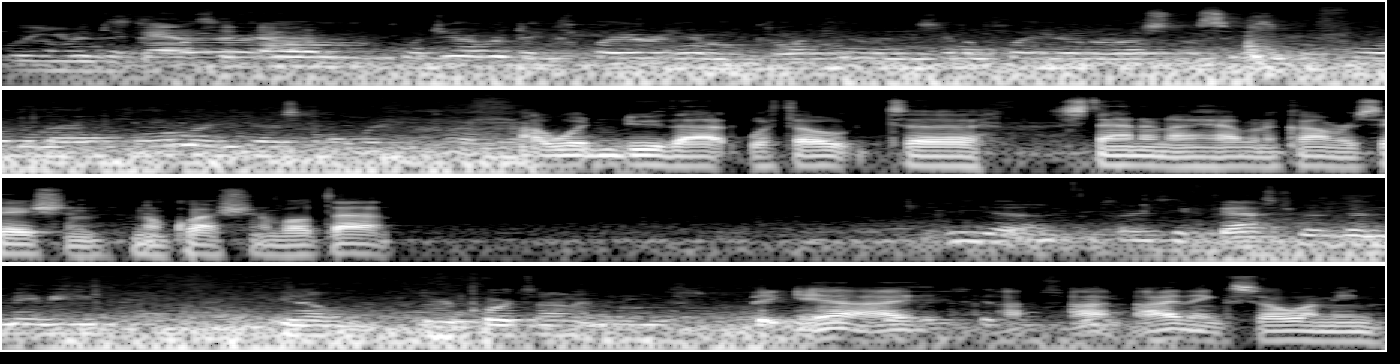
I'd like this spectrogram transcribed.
Will you and Stan sit down? Him, would you ever declare him going here that he's going to play here the rest of the season before the ninth game, or are you guys going to wait? I wouldn't do that without uh, Stan and I having a conversation. No question about that. Is he, uh, sorry, is he faster than maybe you know the reports on him? He's big. Yeah, I, I, I think so. I mean,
